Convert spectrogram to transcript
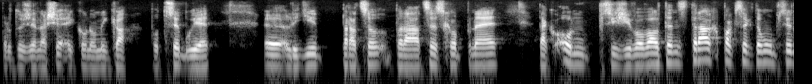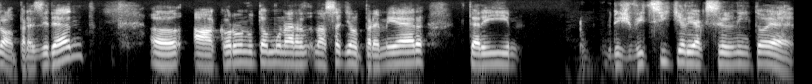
protože naše ekonomika potřebuje eh, lidi praco, práce schopné, tak on přiživoval ten strach, pak se k tomu přidal prezident eh, a korunu tomu nasadil premiér, který, když vycítil, jak silný to je,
